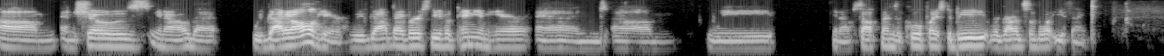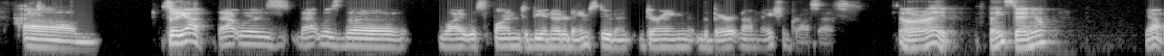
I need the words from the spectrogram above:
um, and shows, you know, that we've got it all here. We've got diversity of opinion here, and um, we, you know, South Bend's a cool place to be, regardless of what you think. Um, so yeah, that was that was the why it was fun to be a Notre Dame student during the Barrett nomination process. All right. Thanks, Daniel. Yeah.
